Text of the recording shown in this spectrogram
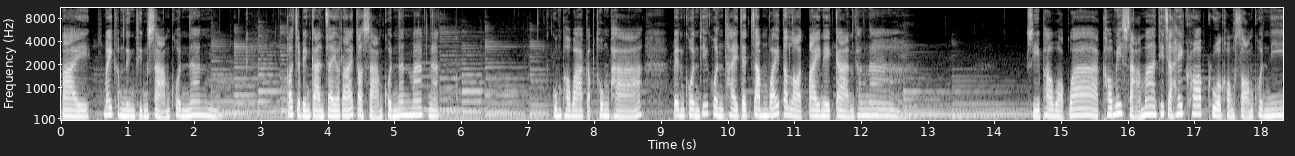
ไปไม่คำนึงถึงสามคนนั่น ก็จะเป็นการใจร้ายต่อสามคนนั่นมากนัก กุมภาวากับธงผา เป็นคนที่คนไทยจะจำไว้ตลอดไปในการข้างหน้าสีพาบอกว่าเขาไม่สามารถที่จะให้ครอบครัวของสองคนนี้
